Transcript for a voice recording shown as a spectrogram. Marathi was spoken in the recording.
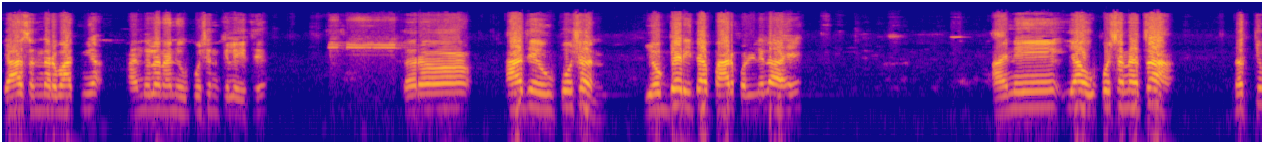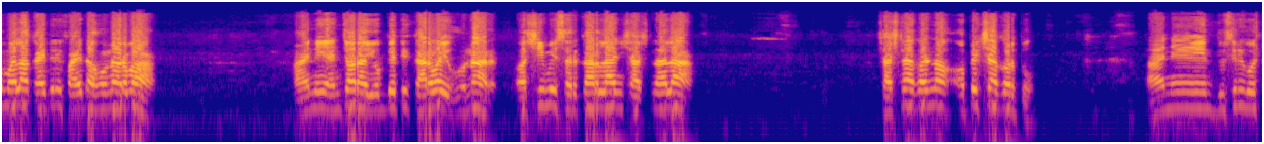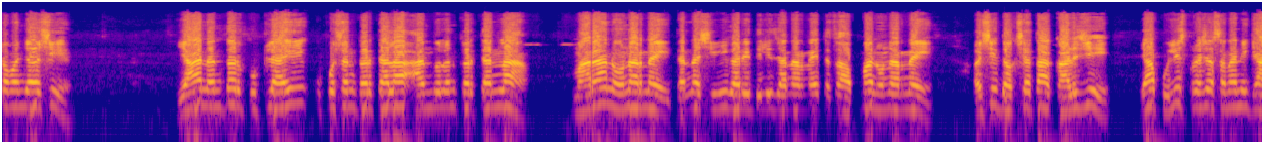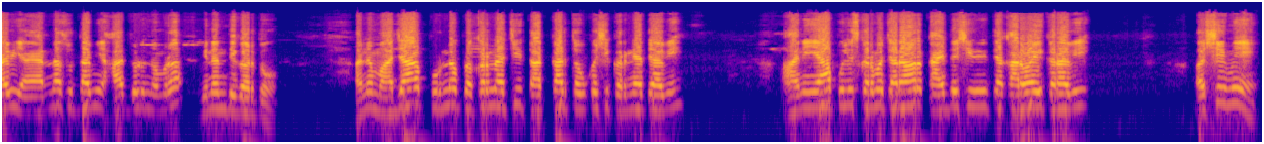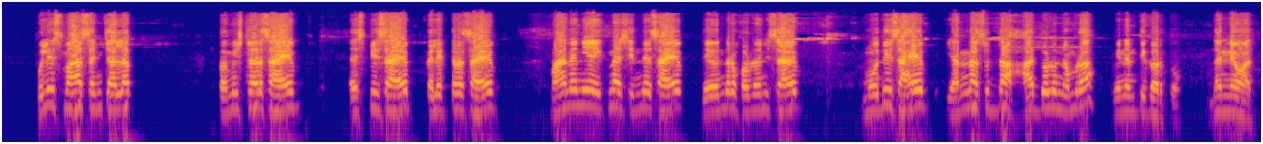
या संदर्भात मी आंदोलन आणि उपोषण केले इथे. तर आज हे उपोषण योग्यरित्या पार पडलेलं आहे. आणि या उपोषणाचा नक्की मला काहीतरी फायदा होणार बा. आणि यांच्यावर योग्य ती कारवाई होणार अशी मी सरकारला आणि शासनाला शासनाकडनं अपेक्षा करतो. आणि दुसरी गोष्ट म्हणजे अशी यानंतर कुठल्याही उपोषणकर्त्याला आंदोलनकर्त्यांना मारहाण होणार नाही. त्यांना शिवीगारी दिली जाणार नाही त्याचा अपमान होणार नाही. अशी दक्षता काळजी या पोलीस प्रशासनाने घ्यावी. यांना सुद्धा मी हात जोडून नम्र विनंती करतो. आणि माझ्या पूर्ण प्रकरणाची तात्काळ चौकशी करण्यात यावी. आणि या पोलीस कर्मचाऱ्यावर कायदेशीररित्या कारवाई करावी. अशी मी पोलीस महासंचालक कमिशनर साहेब एस पी साहेब कलेक्टर साहेब माननीय एकनाथ शिंदे साहेब देवेंद्र फडणवीस साहेब मोदी साहेब यांना सुद्धा हात जोडून नम्र विनंती करतो. धन्यवाद.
